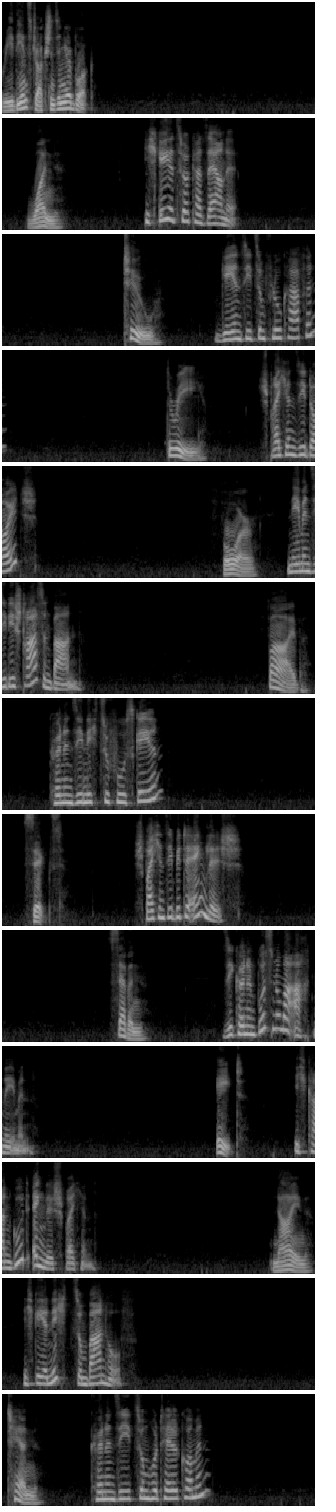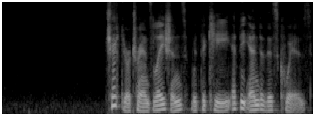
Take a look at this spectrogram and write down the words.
Read the instructions in your book. 1. Ich gehe zur Kaserne. 2, Gehen Sie zum Flughafen? 3, Sprechen Sie Deutsch? 4, Nehmen Sie die Straßenbahn? 5, Können Sie nicht zu Fuß gehen? 6, Sprechen Sie bitte Englisch. 7, Sie können Bus Nummer 8 nehmen. 8, Ich kann gut Englisch sprechen. 9, Ich gehe nicht zum Bahnhof. 10, Können Sie zum Hotel kommen? Check your translations with the key at the end of this quiz.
